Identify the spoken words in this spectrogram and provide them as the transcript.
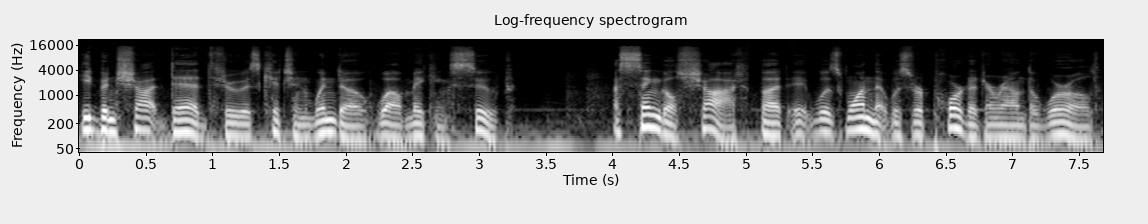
He'd been shot dead through his kitchen window while making soup. A single shot, but it was one that was reported around the world.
